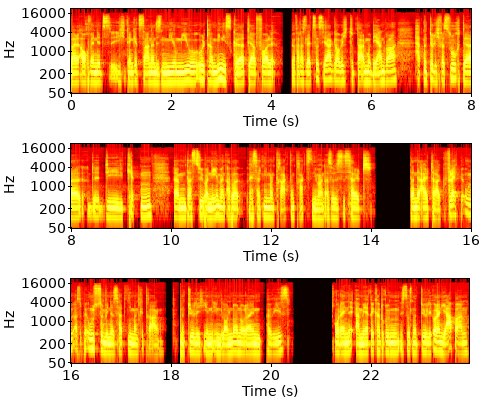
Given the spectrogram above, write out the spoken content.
Weil auch wenn jetzt, ich denke jetzt daran an diesen Mio Mio Ultra Mini Skirt, der vor, war das letztes Jahr, glaube ich, total modern war, hat natürlich versucht, der, die Ketten ähm, das zu übernehmen, aber wenn es halt niemand tragt, dann tragt es niemand. Also das ist halt, dann der Alltag. Vielleicht bei uns, also bei uns zumindest hat es niemand getragen. Natürlich in, in London oder in Paris oder in Amerika drüben ist das natürlich, oder in Japan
